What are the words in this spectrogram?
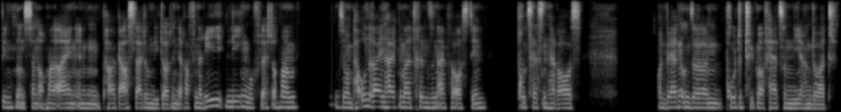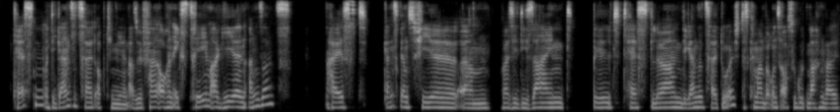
binden uns dann auch mal ein in ein paar Gasleitungen, die dort in der Raffinerie liegen, wo vielleicht auch mal so ein paar Unreinheiten mal drin sind, einfach aus den Prozessen heraus und werden unseren Prototypen auf Herz und Nieren dort testen und die ganze Zeit optimieren. Also wir fahren auch einen extrem agilen Ansatz, heißt ganz, ganz viel ähm, quasi designt, Build, Test, Learn die ganze Zeit durch. Das kann man bei uns auch so gut machen, weil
